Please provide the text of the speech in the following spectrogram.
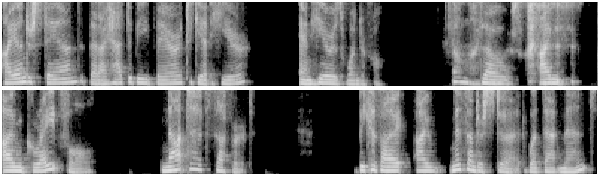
I understand that I had to be there to get here, and here is wonderful. Oh my so I'm I'm grateful not to have suffered because I I misunderstood what that meant.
